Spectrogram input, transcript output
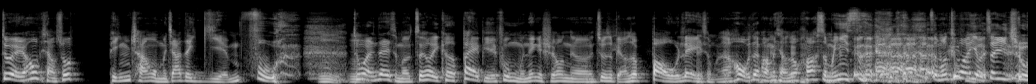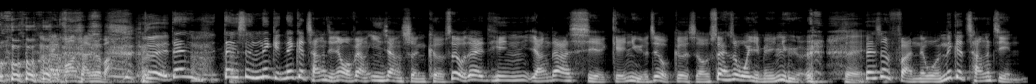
对，然后我想说。平常我们家的严父，嗯，突然在什么最后一刻拜别父母那个时候呢，就是比方说爆泪什么，然后我在旁边想说啊，什么意思？怎么突然有这一出？太夸张了吧？对，但但是那个那个场景让我非常印象深刻，所以我在听杨大写给女儿这首歌的时候，虽然说我也没女儿，对，但是反的我那个场景。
